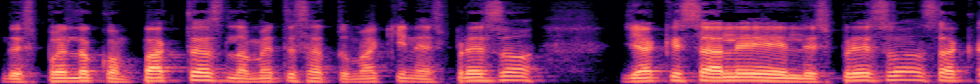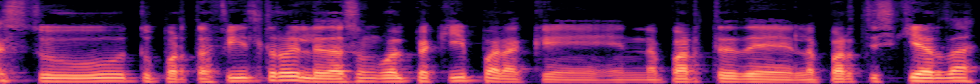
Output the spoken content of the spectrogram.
después lo compactas, lo metes a tu máquina expreso, ya que sale el expreso, sacas tu, tu, portafiltro y le das un golpe aquí para que en la parte de la parte izquierda,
